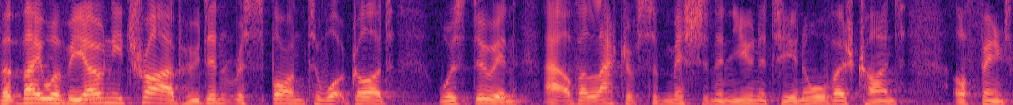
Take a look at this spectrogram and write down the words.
That they were the only tribe who didn't respond to what God was doing out of a lack of submission and unity and all those kinds of things.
